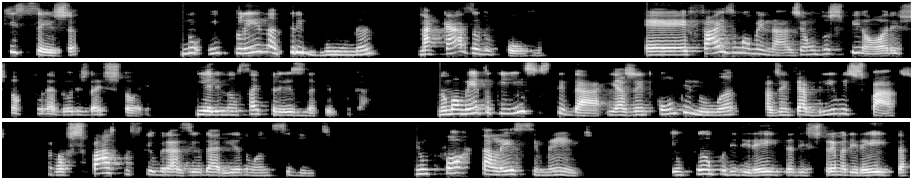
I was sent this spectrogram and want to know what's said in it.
que seja, no, em plena tribuna, na casa do povo, é, faz uma homenagem a um dos piores torturadores da história. E ele não sai preso daquele lugar. No momento que isso se dá e a gente continua, a gente abriu espaço para os passos que o Brasil daria no ano seguinte. E um fortalecimento de um campo de direita, de extrema direita,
